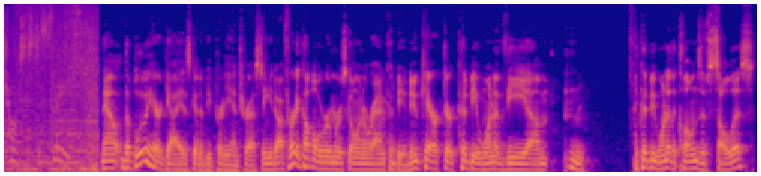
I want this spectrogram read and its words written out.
choice is to flee? Now, the blue-haired guy is going to be pretty interesting. You know, I've heard a couple rumors going around. Could be a new character. Could be one of the. Um, it could be one of the clones of Solus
